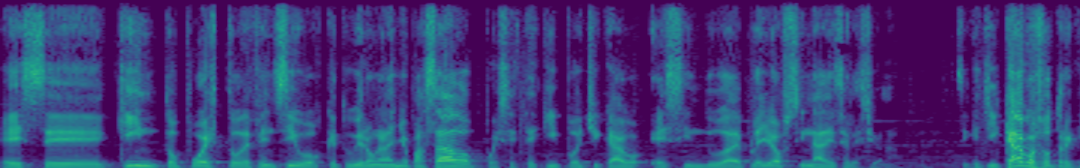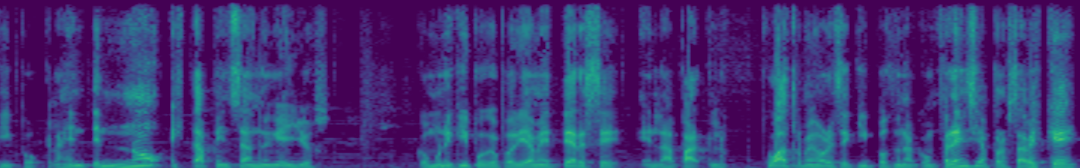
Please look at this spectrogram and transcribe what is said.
ese quinto puesto defensivo que tuvieron el año pasado, pues este equipo de Chicago es sin duda de playoffs si nadie se lesiona. Así que Chicago es otro equipo que la gente no está pensando en ellos como un equipo que podría meterse en, la, los cuatro mejores equipos de una conferencia, pero ¿sabes qué?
